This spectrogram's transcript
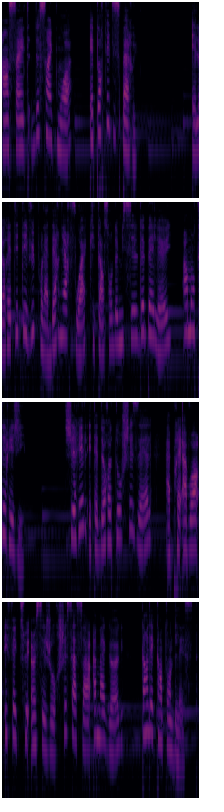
enceinte de 5 mois, est portée disparue. Elle aurait été vue pour la dernière fois quittant son domicile de Belleuil en Montérégie. Cheryl était de retour chez elle après avoir effectué un séjour chez sa sœur à Magog dans les cantons de l'Est.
